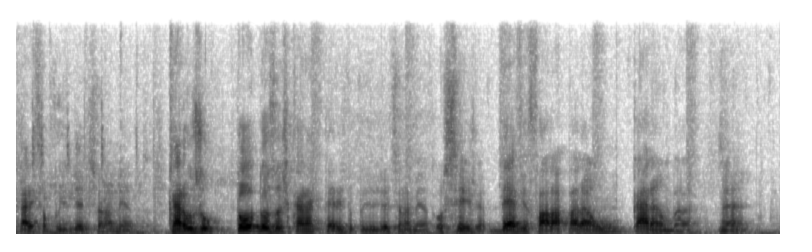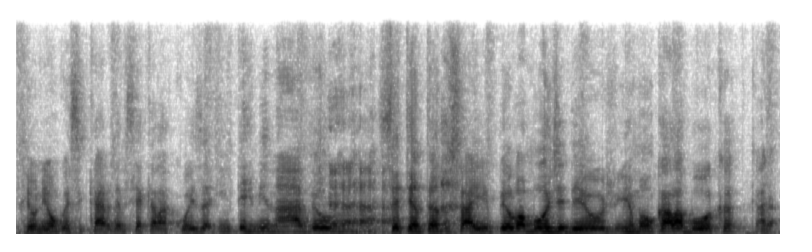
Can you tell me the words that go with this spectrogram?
Cara, isso é um pedido de adicionamento. O cara usou todos os caracteres do pedido de adicionamento. Ou seja, deve falar para um caramba, né? Reunião com esse cara deve ser aquela coisa interminável, você tentando sair, pelo amor de Deus, irmão, cala a boca. Cara,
